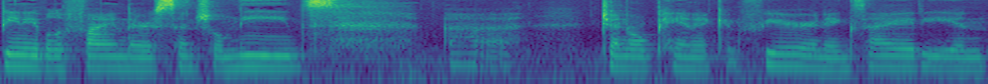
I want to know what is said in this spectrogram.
being able to find their essential needs, uh, general panic and fear and anxiety. And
